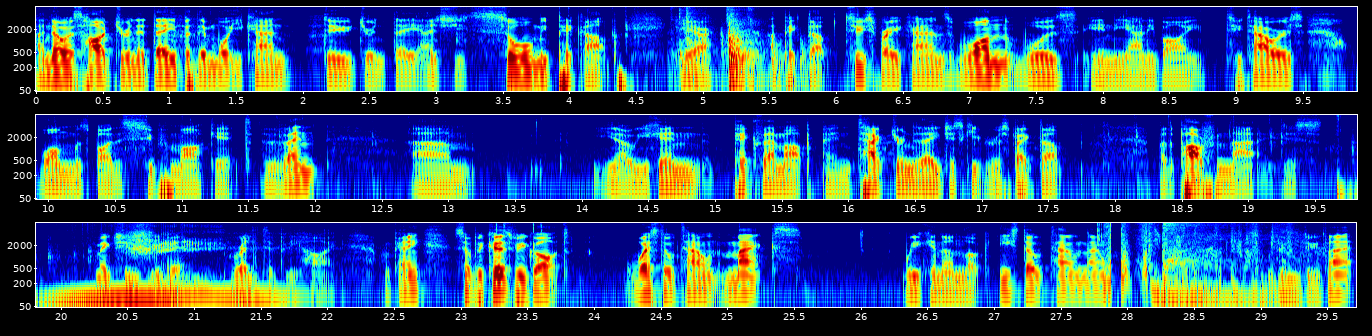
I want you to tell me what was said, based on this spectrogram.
I know it's hard during the day, but then what you can do during the day, as you saw me pick up here, I picked up two spray cans. One was in the alley by Two Towers. One was by the supermarket event. Um, you know, you can pick them up and tag during the day, just keep your respect up. But apart from that, just make sure you keep it relatively high. Okay, so because we've got West Old Town max, we can unlock East Old Town now. So we're going to do that.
